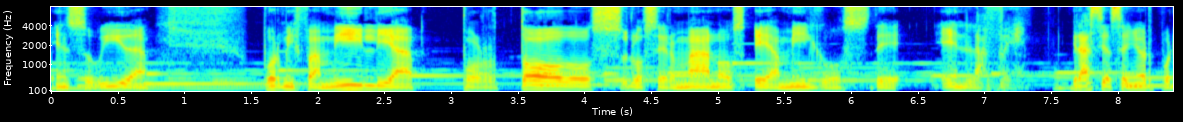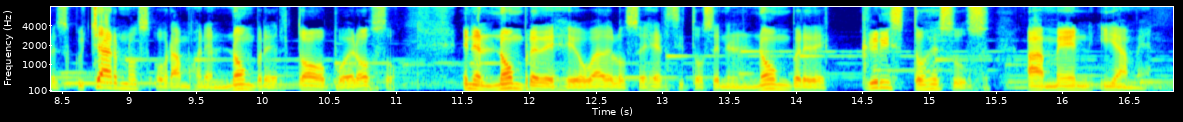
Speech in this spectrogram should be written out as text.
en su vida, por mi familia, por todos los hermanos y amigos de en la fe. Gracias Señor por escucharnos. Oramos en el nombre del Todopoderoso, en el nombre de Jehová de los ejércitos, en el nombre de Cristo Jesús. Amén y amén.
